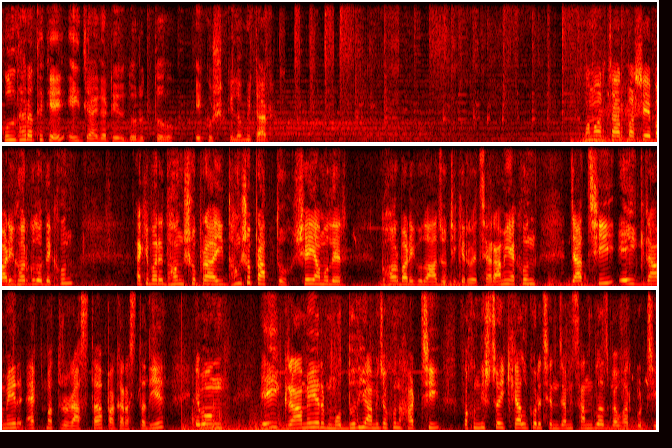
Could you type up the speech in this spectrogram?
কুলধারা থেকে এই জায়গাটির দূরত্ব একুশ কিলোমিটার। আমার চারপাশে বাড়িঘরগুলো দেখুন, একেবারে ধ্বংসপ্রায়, ধ্বংসপ্রাপ্ত সেই আমলের ঘর বাড়িগুলো আজও টিকে রয়েছে। আর আমি এখন যাচ্ছি এই গ্রামের একমাত্র রাস্তা, পাকা রাস্তা দিয়ে এবং এই গ্রামের মধ্য দিয়ে আমি যখন হাঁটছি, তখন নিশ্চয়ই খেয়াল করেছেন যে আমি সানগ্লাস ব্যবহার করছি।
